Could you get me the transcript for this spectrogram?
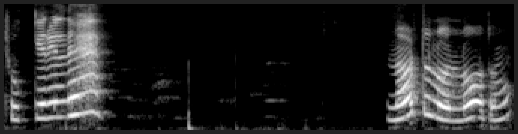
Çok gerildim. Nerede lan la adam?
